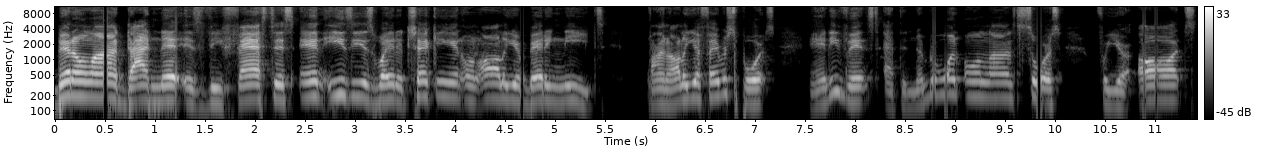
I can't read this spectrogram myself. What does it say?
BetOnline.net is the fastest and easiest way to check in on all of your betting needs. Find all of your favorite sports and events at the number one online source for your odds,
